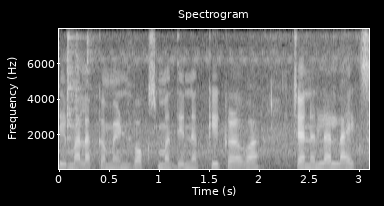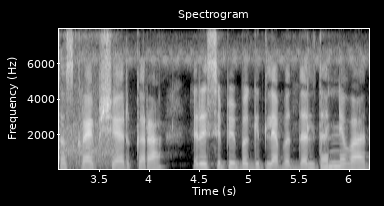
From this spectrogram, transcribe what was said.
ते मला कमेंट बॉक्समध्ये नक्की कळवा. चॅनलला लाईक सबस्क्राईब शेअर करा. रेसिपी बघितल्याबद्दल धन्यवाद.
